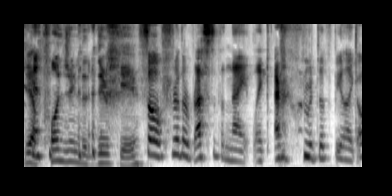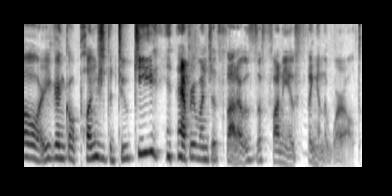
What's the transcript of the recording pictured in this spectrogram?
Yeah, plunging the dookie. So for the rest of the night, like everyone would just be like, "Oh, are you gonna go plunge the dookie?" And everyone just thought it was the funniest thing in the world.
